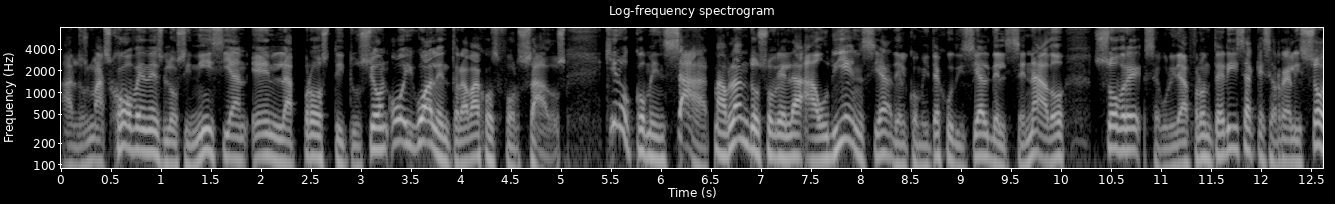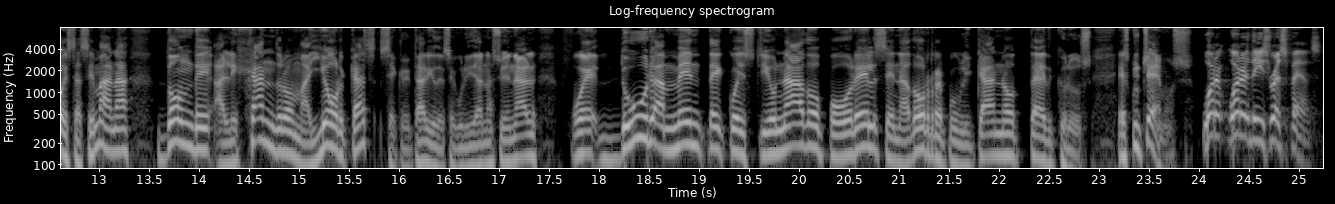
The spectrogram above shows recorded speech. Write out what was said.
a los más jóvenes los inician en la prostitución o igual en trabajos forzados. Quiero comenzar hablando sobre la audiencia del Comité Judicial del Senado sobre seguridad fronteriza que se realizó esta semana, donde Alejandro Mayorkas, secretario de Seguridad Nacional, fue duramente cuestionado por el senador republicano Ted Cruz. Escuchemos. What are, these wristbands?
